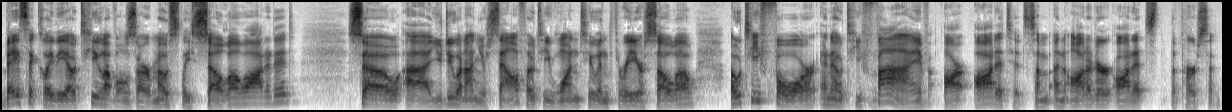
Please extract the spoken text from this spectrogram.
basically the OT levels are mostly solo audited. So uh, you do it on yourself. OT 1, 2, and 3 are solo. OT 4 and OT 5 are audited. Some, an auditor audits the person.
